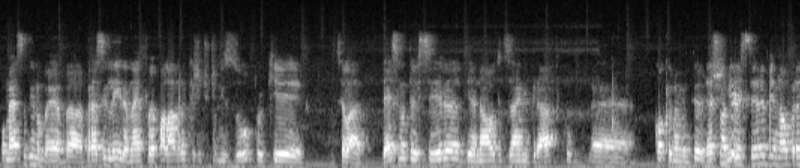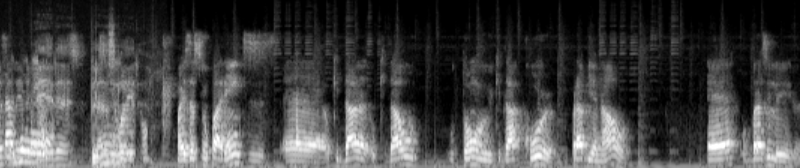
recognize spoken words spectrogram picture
começa de é, brasileira, né? Foi a palavra que a gente utilizou porque, sei lá, 13 terceira Bienal de Design Gráfico é, qual que é o nome inteiro? Décima terceira Bienal Brasileira. Brasileira. Brasileira. Mas assim, o parênteses, é, o que dá, o, que dá o, o tom, o que dá a cor para a Bienal é o brasileiro,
